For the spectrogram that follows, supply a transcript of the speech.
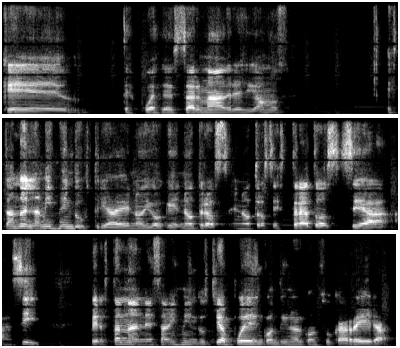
que después de ser madres, digamos, estando en la misma industria, ¿eh? no digo que en otros, en otros estratos sea así, pero estando en esa misma industria pueden continuar con su carrera.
